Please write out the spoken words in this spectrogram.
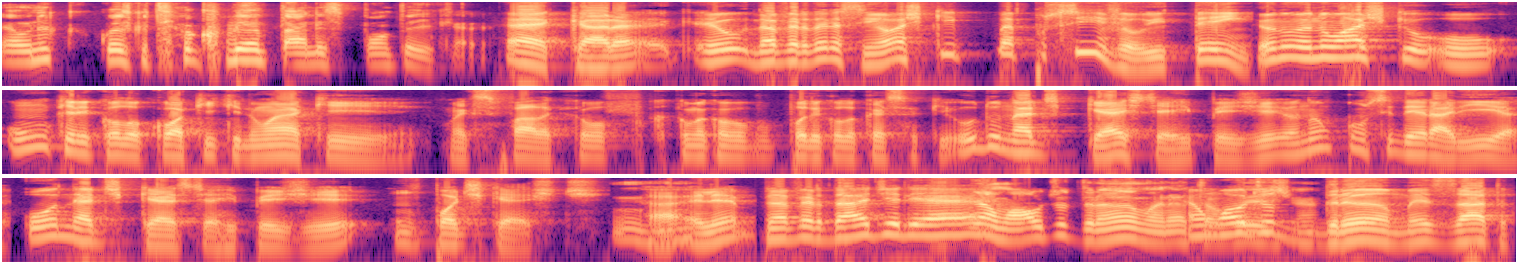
é a única coisa que eu tenho a comentar nesse ponto aí, cara. É, cara, eu, na verdade, assim, eu acho que é possível e tem. Eu não, eu não acho que o, o um que ele colocou aqui, que não é aqui como é que se fala? Como é que eu vou poder colocar isso aqui? O do Nerdcast RPG, eu não consideraria o Nerdcast RPG um podcast. Uhum. Tá? Ele é, na verdade, ele é. É um audiodrama, né? É um talvez, audiodrama, né? exato.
